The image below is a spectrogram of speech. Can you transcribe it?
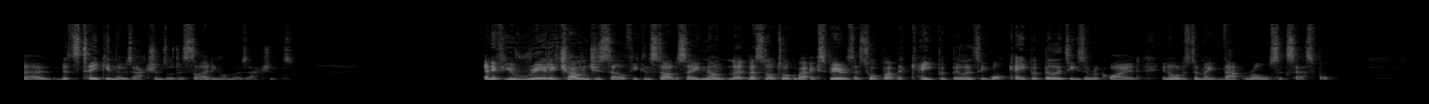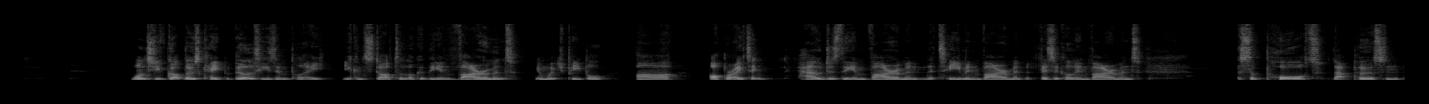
uh, that's taking those actions or deciding on those actions? And if you really challenge yourself, you can start to say, no, let's not talk about experience. Let's talk about the capability. What capabilities are required in order to make that role successful? Once you've got those capabilities in play, you can start to look at the environment in which people are operating. How does the environment, the team environment, the physical environment support that person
